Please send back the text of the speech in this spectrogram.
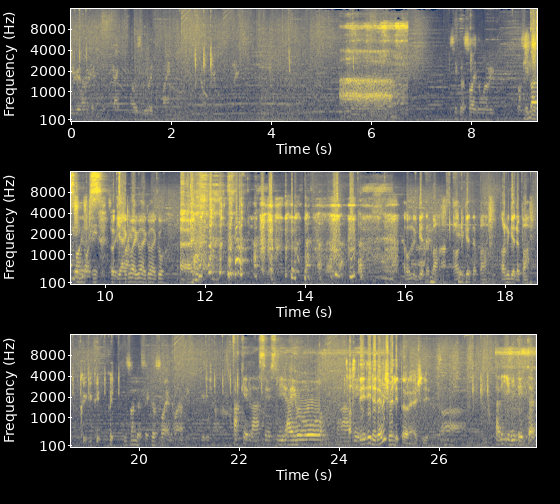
area guy I was able to find. Ah, Sacred soil, don't worry. Got sacred soil on it. Okay, I go, I go, I go, I go. I, I want to get the buff. I want to get the buff. I want to get the buff. Quick, quick, quick, quick. This one the sacred soil and the one I think each other. fuck it lah, seriously. Ayo. Ah, Sustain. wait, Eh, the damage very little eh, actually. Ah, slightly irritated.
